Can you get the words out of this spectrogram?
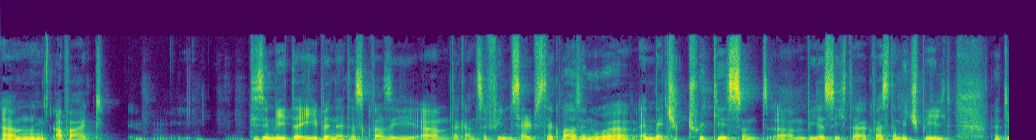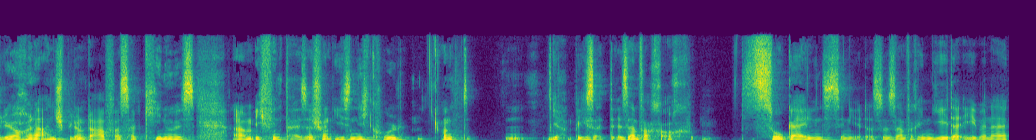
Ähm, aber halt diese Metaebene, dass quasi ähm, der ganze Film selbst ja quasi nur ein Magic Trick ist und ähm, wie er sich da quasi damit spielt, natürlich auch eine Anspielung darauf, was halt Kino ist. Ähm, ich finde, da ist er schon irrsinnig cool. Und ja, wie gesagt, er ist einfach auch so geil inszeniert. Also es ist einfach in jeder Ebene,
